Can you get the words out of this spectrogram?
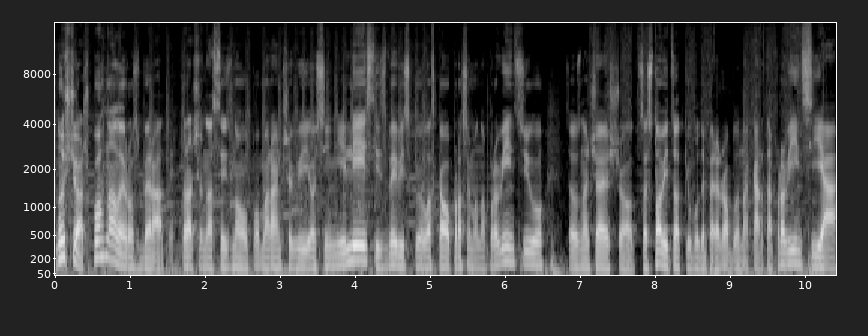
Ну що ж, погнали розбирати. Коротше, в нас є знову помаранчевий осінній ліс із вивіскою ласкаво просимо на провінцію. Це означає, що це 100% буде перероблена карта провінція.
